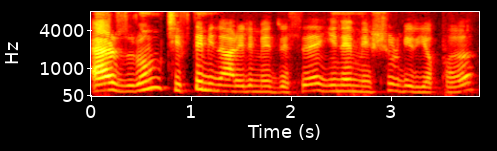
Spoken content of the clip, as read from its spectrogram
Erzurum çifte minareli medrese yine meşhur bir yapı.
